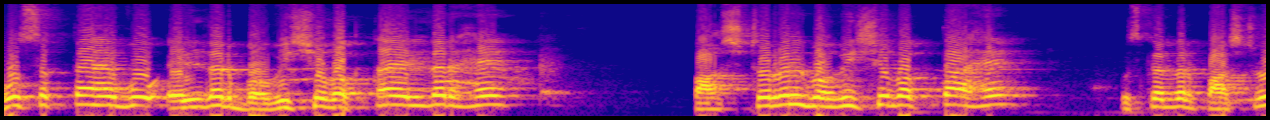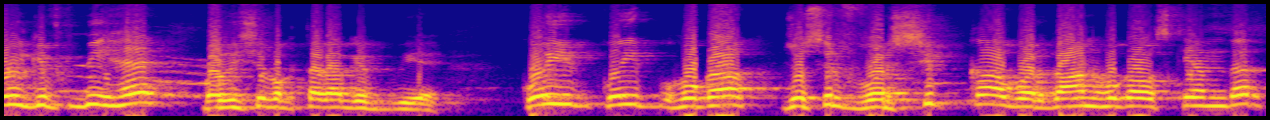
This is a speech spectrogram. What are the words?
हो सकता है वो एल्डर भविष्य वक्ता एल्डर है, पास्टरल भविष्य वक्ता है, उसके अंदर पास्टरल गिफ्ट भी है भविष्य वक्ता का गिफ्ट भी है। कोई कोई होगा जो सिर्फ़ वर्शिप का वरदान होगा उसके अंदर,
